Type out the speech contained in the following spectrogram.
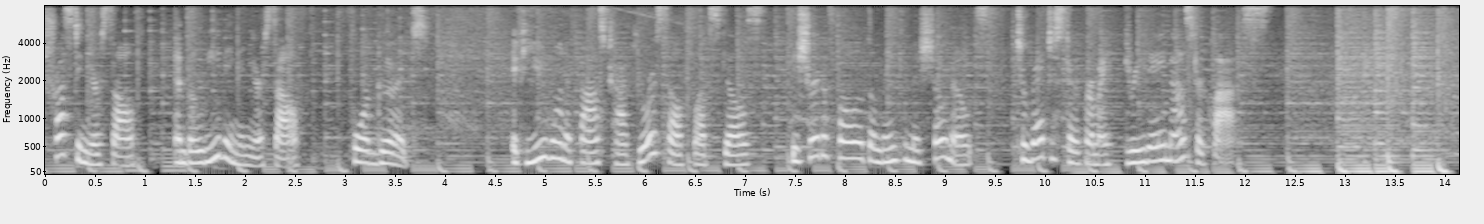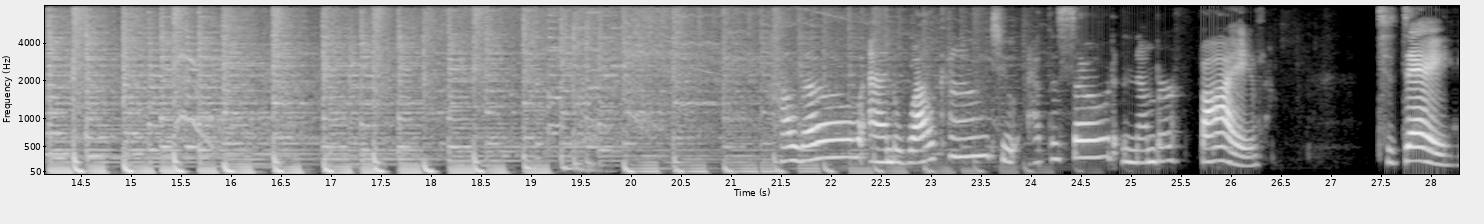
trusting yourself, and believing in yourself for good. If you want to fast track your self love skills, be sure to follow the link in the show notes to register for my three day masterclass. Hello, and welcome to episode number five. Today,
